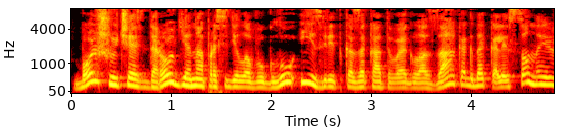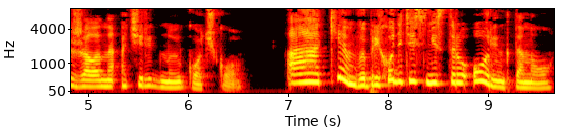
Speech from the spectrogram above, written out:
Большую часть дороги она просидела в углу, изредка закатывая глаза, когда колесо наезжало на очередную кочку. «А кем вы приходитесь мистеру Орингтону?»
